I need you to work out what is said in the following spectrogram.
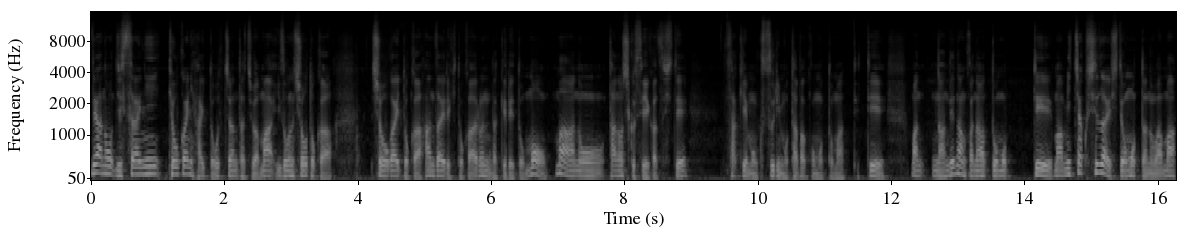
であの実際に教会に入ったおっちゃんたちは、まあ、依存症とか障害とか犯罪歴とかあるんだけれども、まあ、あの楽しく生活して酒も薬もタバコも止まってて、まあ、なんでなんかなと思って、まあ、密着取材して思ったのは、まあ、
